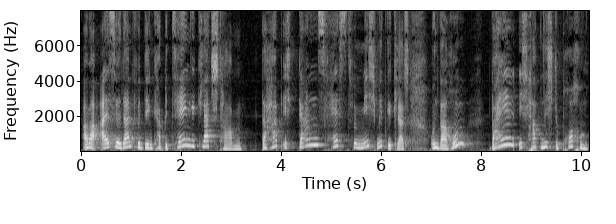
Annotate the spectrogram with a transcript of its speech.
Aber als wir dann für den Kapitän geklatscht haben, da habe ich ganz fest für mich mitgeklatscht. Und warum? Weil ich habe nicht gebrochen.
